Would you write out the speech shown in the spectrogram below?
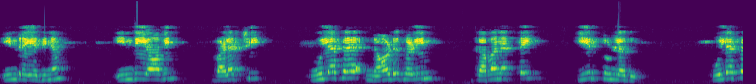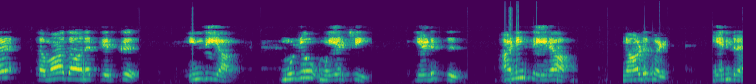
இன்றைய தினம் இந்தியாவின் வளர்ச்சி உலக நாடுகளின் கவனத்தை ஈர்த்துள்ளது. உலக சமாதானத்திற்கு இந்தியா முழு முயற்சி எடுத்து அணி சேரா நாடுகள் என்ற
